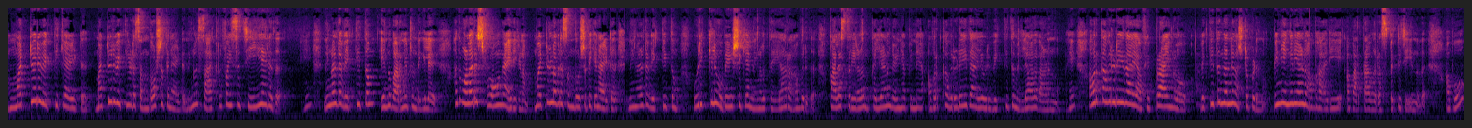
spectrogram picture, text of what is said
മറ്റൊരു വ്യക്തിക്കായിട്ട് മറ്റൊരു വ്യക്തിയുടെ സന്തോഷത്തിനായിട്ട് നിങ്ങൾ സാക്രിഫൈസ് ചെയ്യരുത്? നിങ്ങളുടെ വ്യക്തിത്വം എന്ന് പറഞ്ഞിട്ടുണ്ടെങ്കിൽ അത് വളരെ സ്ട്രോങ് ആയിരിക്കണം. മറ്റുള്ളവരെ സന്തോഷിപ്പിക്കാനായിട്ട് നിങ്ങളുടെ വ്യക്തിത്വം ഒരിക്കലും ഉപേക്ഷിക്കാൻ നിങ്ങൾ തയ്യാറാവരുത്. പല സ്ത്രീകളും കല്യാണം കഴിഞ്ഞാൽ പിന്നെ അവർക്ക് അവരുടേതായ ഒരു വ്യക്തിത്വം ഇല്ലാതെ കാണുന്നു. അവർക്ക് അവരുടേതായ അഭിപ്രായങ്ങളോ വ്യക്തിത്വം തന്നെ നഷ്ടപ്പെടുന്നു. പിന്നെ എങ്ങനെയാണ് ആ ഭാര്യയെ ആ ഭർത്താവ് റെസ്പെക്റ്റ് ചെയ്യുന്നത്? അപ്പോൾ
